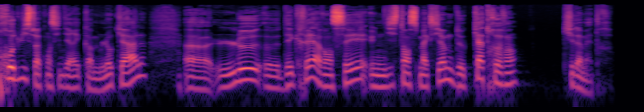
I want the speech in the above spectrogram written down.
produit soit considéré comme local, euh, le euh, décret avançait une distance maximum de 80 km.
